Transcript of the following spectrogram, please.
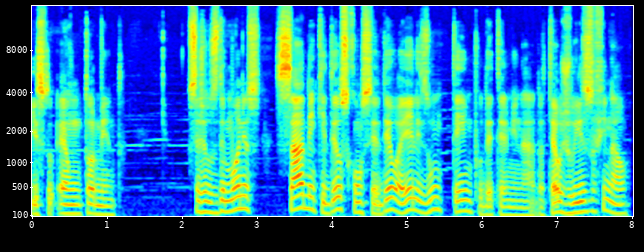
isso é um tormento. Ou seja, os demônios sabem que Deus concedeu a eles um tempo determinado, até o juízo final.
